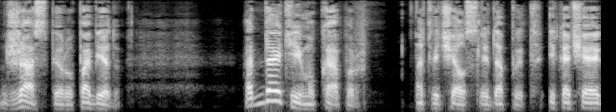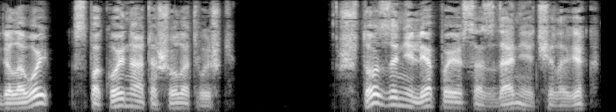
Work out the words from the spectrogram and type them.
Джасперу победу? — Отдайте ему капор, — отвечал следопыт, и, качая головой, спокойно отошел от вышки. Что за нелепое создание человек?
